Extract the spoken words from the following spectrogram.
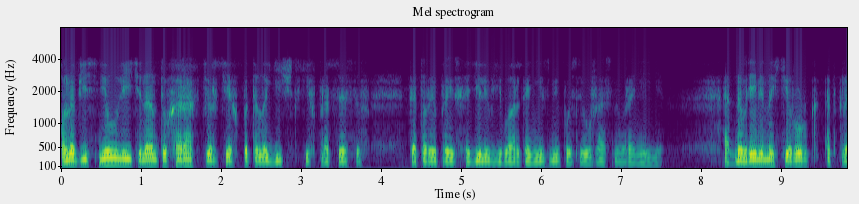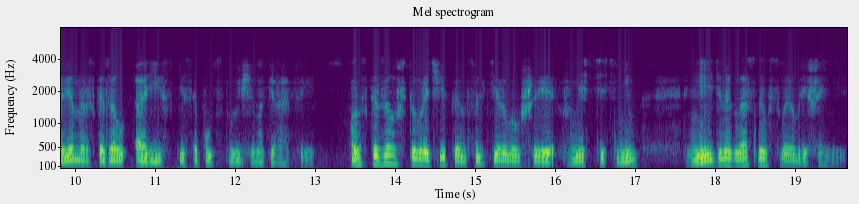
Он объяснил лейтенанту характер тех патологических процессов, которые происходили в его организме после ужасного ранения. Одновременно хирург откровенно рассказал о риске, сопутствующем операции. Он сказал, что врачи, консультировавшие вместе с ним, не единогласны в своем решении.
